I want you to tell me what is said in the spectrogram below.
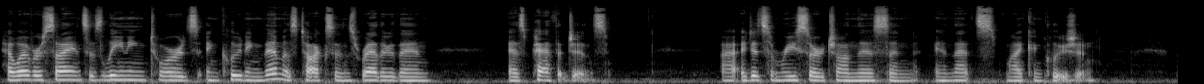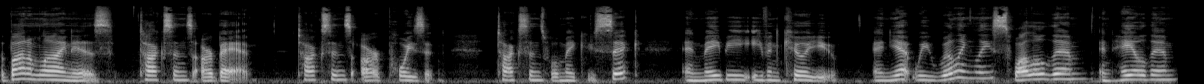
However, science is leaning towards including them as toxins rather than as pathogens. I did some research on this, and, and that's my conclusion. The bottom line is Toxins are bad. Toxins are poison. Toxins will make you sick and maybe even kill you. And yet we willingly swallow them, inhale them,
